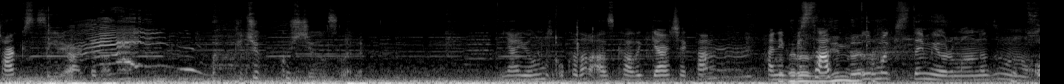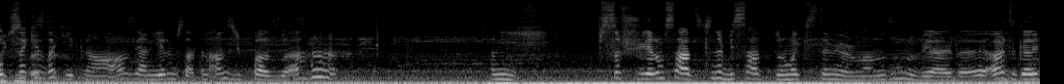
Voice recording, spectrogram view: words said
Şarkı sesi geliyor arkadan. Yolumuz o kadar az kaldık gerçekten. Hani kadar bir az saat dediğin de- durmak istemiyorum anladın mı? 38 38 dakika. dakika az yani yarım saatten azıcık fazla. hani sırf şu yarım saat içinde bir saat durmak istemiyorum anladın mı bir yerde? Artık hani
